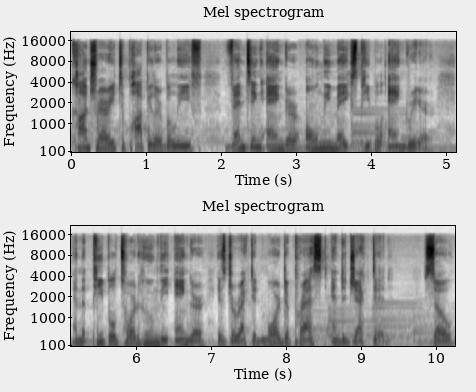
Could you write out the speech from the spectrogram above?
Contrary to popular belief, venting anger only makes people angrier, and the people toward whom the anger is directed more depressed and dejected. So,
